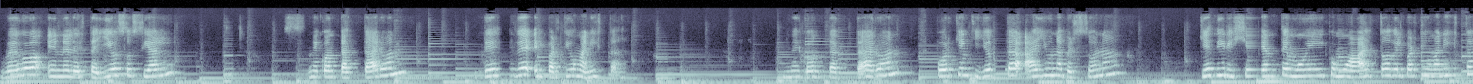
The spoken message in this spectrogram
Luego, en el estallido social, me contactaron desde el Partido Humanista. Me contactaron porque en Quillota hay una persona que es dirigente muy como alto del Partido Humanista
